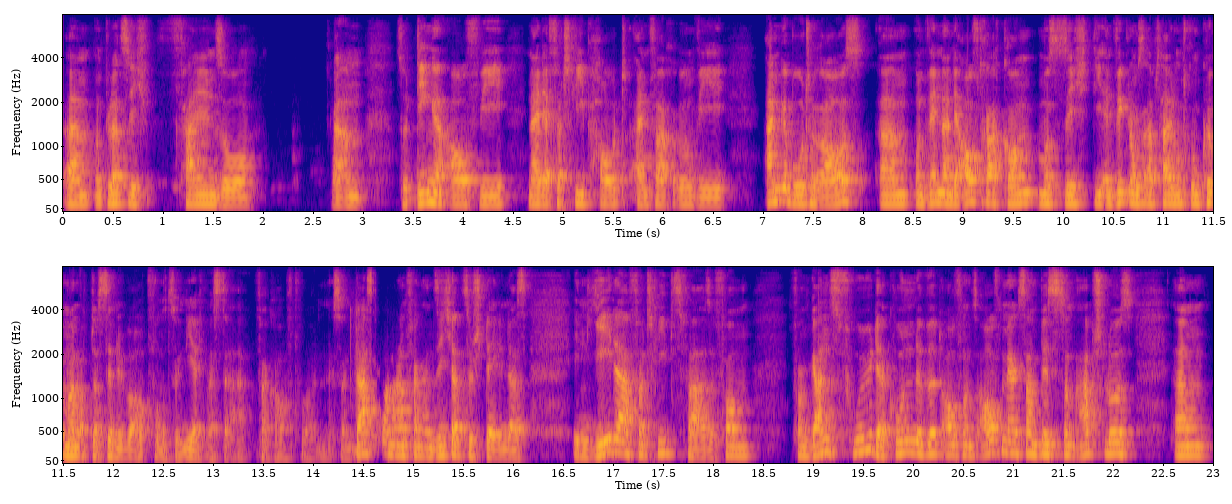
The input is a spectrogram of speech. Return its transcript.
Ähm, und plötzlich fallen so ähm, so Dinge auf wie, nein, der Vertrieb haut einfach irgendwie Angebote raus ähm, und wenn dann der Auftrag kommt, muss sich die Entwicklungsabteilung drum kümmern, ob das denn überhaupt funktioniert, was da verkauft worden ist. Und das von Anfang an sicherzustellen, dass in jeder Vertriebsphase vom, von ganz früh, der Kunde wird auf uns aufmerksam bis zum Abschluss, ähm,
